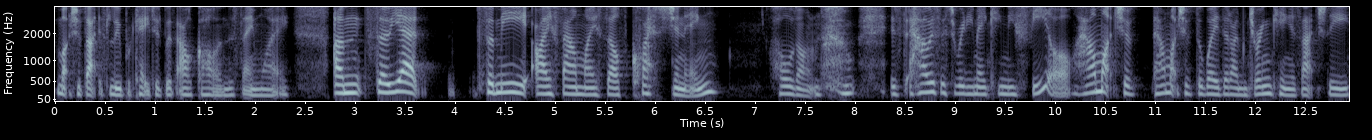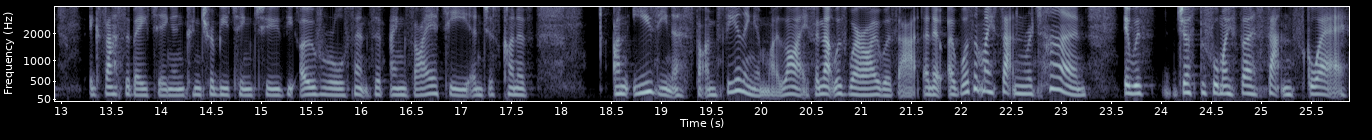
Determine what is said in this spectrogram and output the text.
much of that is lubricated with alcohol in the same way. Um, so yeah, for me, I found myself questioning. Hold on, is how is this really making me feel? How much of how much of the way that I'm drinking is actually exacerbating and contributing to the overall sense of anxiety and just kind of uneasiness that I'm feeling in my life. And that was where I was at. And it, it wasn't my Saturn return, it was just before my first Saturn square,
